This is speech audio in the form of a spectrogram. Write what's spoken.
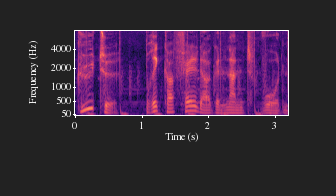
Güte Brickerfelder genannt wurden.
